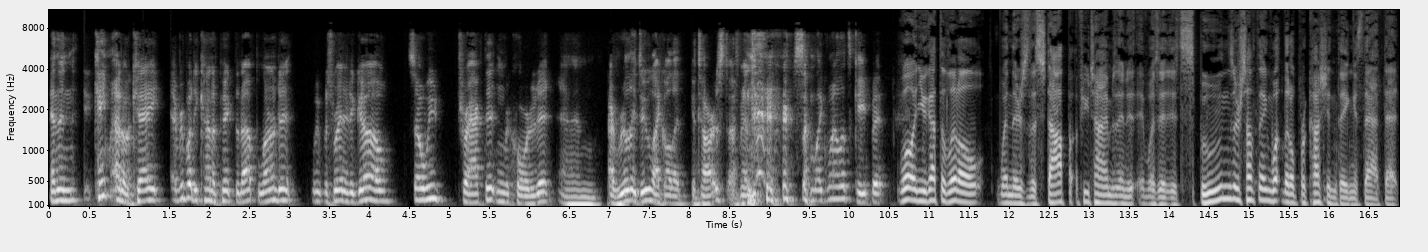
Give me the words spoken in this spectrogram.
and then it came out okay. Everybody kind of picked it up, learned it, it was ready to go, so we tracked it and recorded it, and I really do like all that guitar stuff in there, so I'm like, well, let's keep it. Well, and you got the little when there's the stop a few times, and it, was it it's spoons or something. What little percussion thing is that that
